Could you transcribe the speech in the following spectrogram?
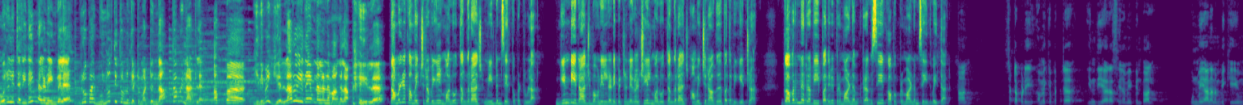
ஒரு லிட்டர் இதயம் நலனையின் விலை ரூபாய் முன்னூத்தி தொண்ணூத்தி எட்டு மட்டும்தான் தமிழ்நாட்டுல. அப்ப இனிமே எல்லாரும் இதயம் நலனை வாங்கலாம் இல்ல? தமிழக அமைச்சரவையில் மனோ தங்கராஜ் மீண்டும் சேர்க்கப்பட்டுள்ளார். கிண்டி ராஜ்பவனில் நடைபெற்ற நிகழ்ச்சியில் மனோ தங்கராஜ் அமைச்சராக பதவியேற்றார். கவர்னர் ரவி பதவி பிரமாணம் ரகசிய காப்பு பிரமாணம் செய்து வைத்தார். நான் சட்டப்படி அமைக்கப்பட்ட இந்திய அரசியலமைப்பின்பால் உண்மையான நம்பிக்கையும்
